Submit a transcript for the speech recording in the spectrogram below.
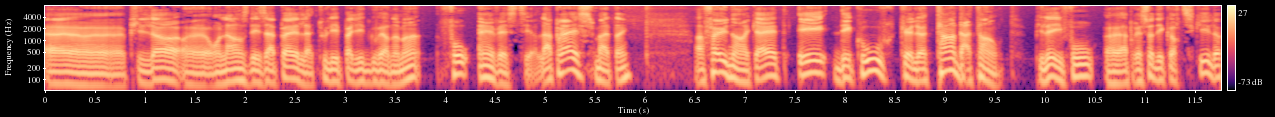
Euh, puis là, euh, on lance des appels à tous les paliers de gouvernement. faut investir. La presse, ce matin, a fait une enquête et découvre que le temps d'attente, puis là, il faut euh, après ça décortiquer, là,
